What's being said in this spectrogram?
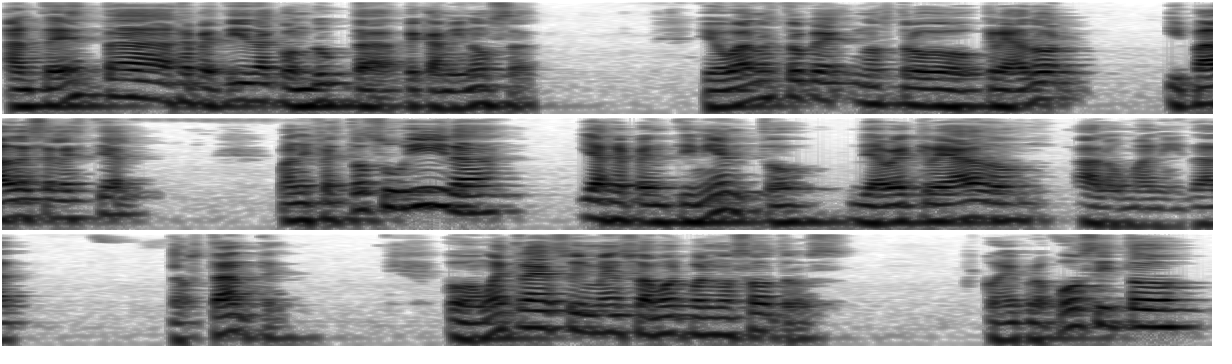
Ante esta repetida conducta pecaminosa, Jehová nuestro, Creador y Padre Celestial manifestó su ira y arrepentimiento de haber creado a la humanidad. No obstante, como muestra de su inmenso amor por nosotros, con el propósito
